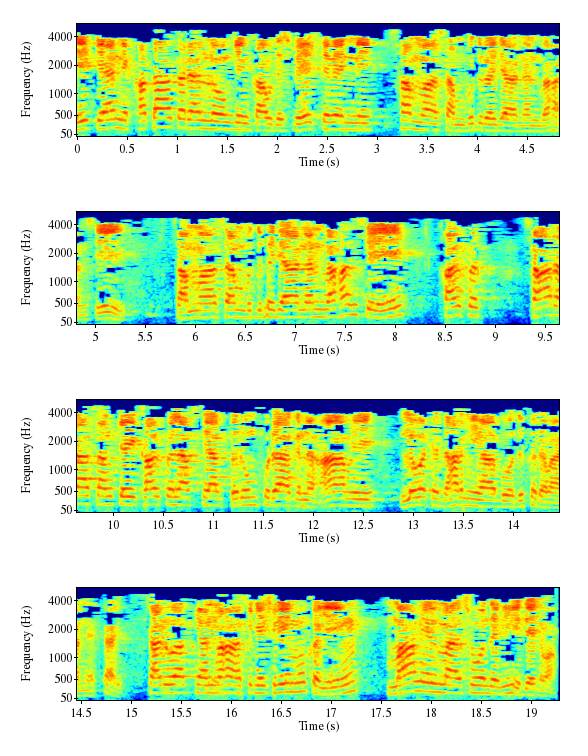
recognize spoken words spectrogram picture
ඒ කියන්නේ කතා කරන්නෝන්ගෙන් කවුද ශ්‍රේෂ්ඨ වෙන්නේ? සම්මා සම්බුදුරජාණන් වහන්සේ. සම්මා සම්බුදුරජාණන් වහන්සේ කල්ප සාරා සංකේ කල්පලක්ෂයක් පෙරම් පුරාගෙන ආවේ ලොවට ධර්මය අවබෝධ කරවන්නටයි. සරුවක්යන් වහන්සේගේ ශ්‍රී මුඛයෙන් මානෙල් මල් සුවඳ විහිදෙනවා.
